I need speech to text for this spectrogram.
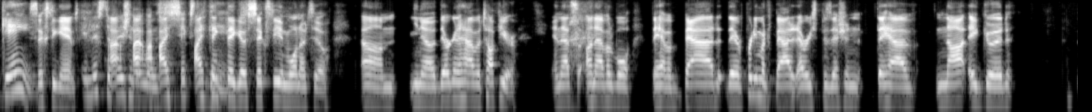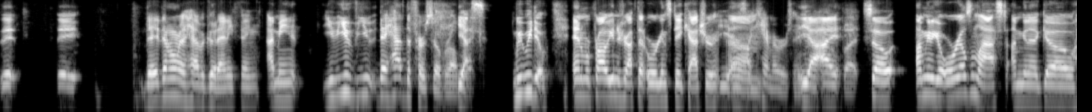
Games. 60 games. in this division. I, I, 60 I think they go 60 and 102. Um, you know, they're going to have a tough year, and that's inevitable. They have a bad, they're pretty much bad at every position. They have not a good, they, they They, they don't really have a good anything. I mean, you you you they had the first overall. pick. yes, we, we do. And we're probably going to draft that Oregon State catcher. Yes, Um, I can't remember his name. yeah, right now, I- but So I'm gonna go Orioles and last. I'm gonna go.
